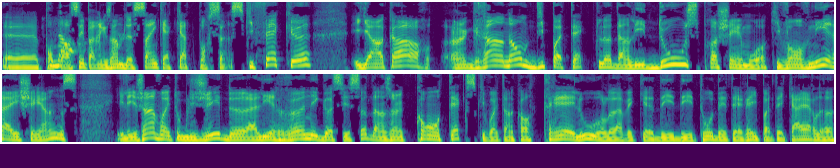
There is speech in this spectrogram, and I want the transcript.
euh, pour passer, par exemple, de 5 à 4% Ce qui fait que il y a encore un grand nombre d'hypothèques dans les 12 prochains mois qui vont venir à échéance et les gens vont être obligés d'aller renégocier ça dans un contexte qui va être encore très lourd là, avec des, des taux d'intérêt hypothécaires là,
